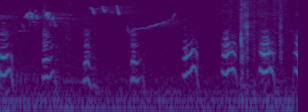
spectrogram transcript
Oh, oh, oh.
